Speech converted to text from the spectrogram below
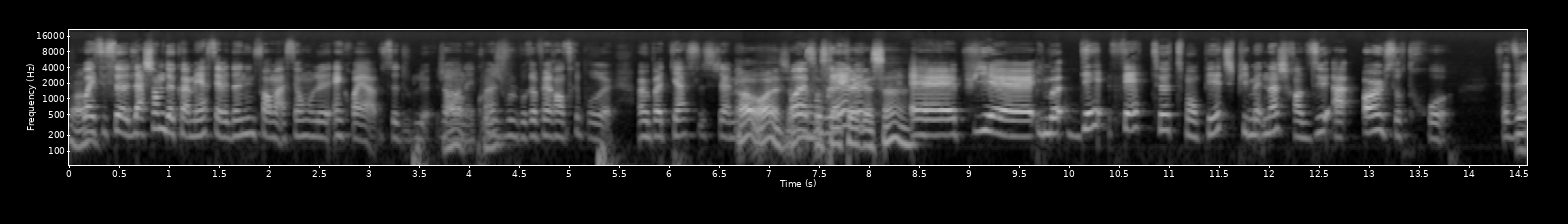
wow. Ouais, c'est ça. De la chambre de commerce, il avait donné une formation là, incroyable, ce dude-là. Genre, Ah, cool. je vous le référencerai pour euh, un podcast, là, si jamais. Ah ouais, ça, Ouais, ça serait vrai, intéressant. Euh, puis, euh, il m'a défait tout mon pitch. Puis maintenant, je suis rendue à 1 sur 3. C'est-à-dire,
